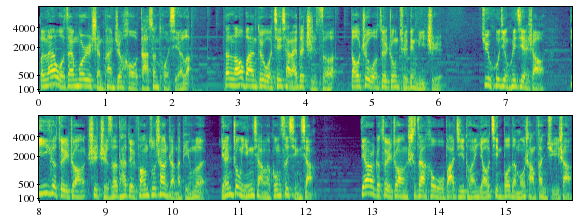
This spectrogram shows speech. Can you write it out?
本来我在末日审判之后打算妥协了，但老板对我接下来的指责，导致我最终决定离职。”据胡景辉介绍，第一个罪状是指责他对房租上涨的评论严重影响了公司形象；第二个罪状是在和五八集团姚劲波的某场饭局上，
